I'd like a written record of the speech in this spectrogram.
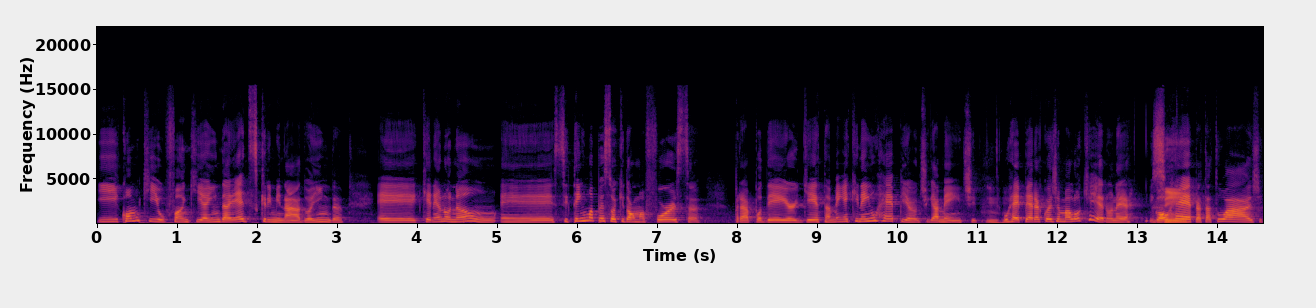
E como que o funk ainda é discriminado ainda, é, querendo ou não, é, se tem uma pessoa que dá uma força pra poder erguer também, é que nem o rap antigamente. O rap era coisa de maloqueiro, né? Igual Uhum. Sim. o rap, a tatuagem,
